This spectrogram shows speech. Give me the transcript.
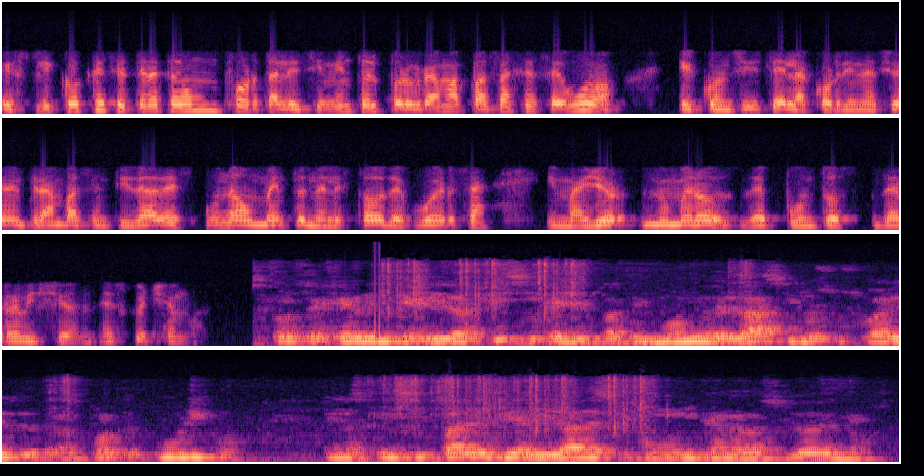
explicó que se trata de un fortalecimiento del programa Pasaje Seguro, que consiste en la coordinación entre ambas entidades, un aumento en el estado de fuerza y mayor número de puntos de revisión. Escuchemos. Proteger la integridad física y el patrimonio de las y los usuarios de transporte público en las principales vialidades que comunican a la Ciudad de México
